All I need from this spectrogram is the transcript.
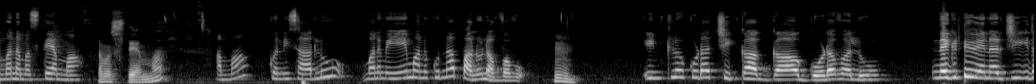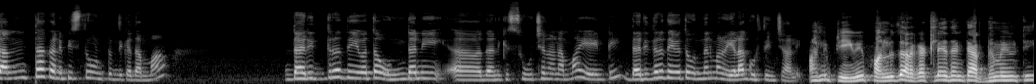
అమ్మ నమస్తే అమ్మ. నమస్తే అమ్మా. అమ్మ కొన్నిసార్లు మనం ఏమనుకున్నా పనులు అవ్వవు ఇంట్లో కూడా చికాగ్గా గొడవలు నెగిటివ్ ఎనర్జీ ఇదంతా కనిపిస్తూ ఉంటుంది కదమ్మా. దరిద్ర దేవత ఉందని దానికి సూచననమ్మా ఏంటి? దరిద్ర దేవత ఉందని మనం ఎలా గుర్తించాలి? అసలు టీవీ పనులు జరగట్లేదంటే అర్థం ఏమిటి?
